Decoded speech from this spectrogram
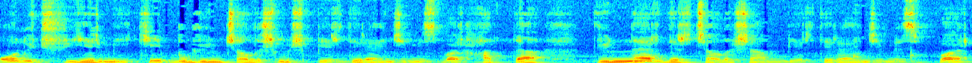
13.22 bugün çalışmış bir direncimiz var. Hatta günlerdir çalışan bir direncimiz var.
